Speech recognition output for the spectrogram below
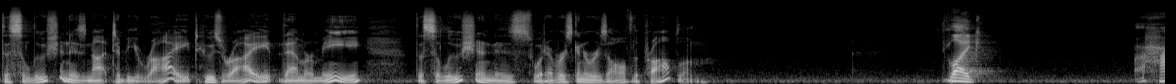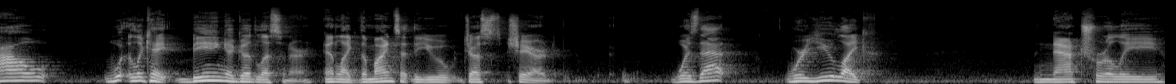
the solution is not to be right. Who's right, them or me? The solution is whatever's going to resolve the problem. like how wh- okay being a good listener and like the mindset that you just shared was that were you like naturally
